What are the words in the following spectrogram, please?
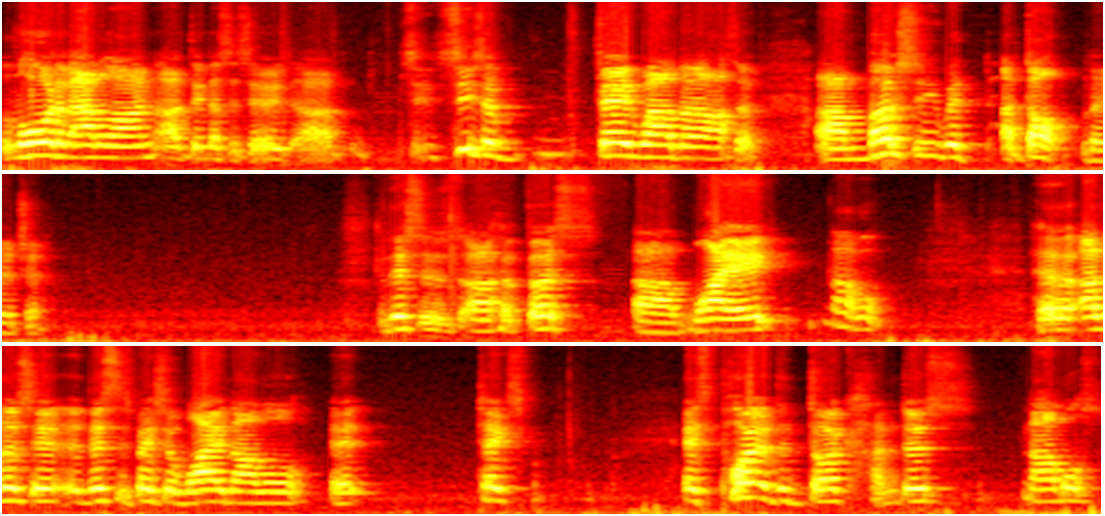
Lord of Avalon, I think that's the series. She, she's a very well known author, um, mostly with adult literature. This is uh, her first uh, YA novel. Her other this is basically a YA novel. It takes it's part of the Dark Hunters novels.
